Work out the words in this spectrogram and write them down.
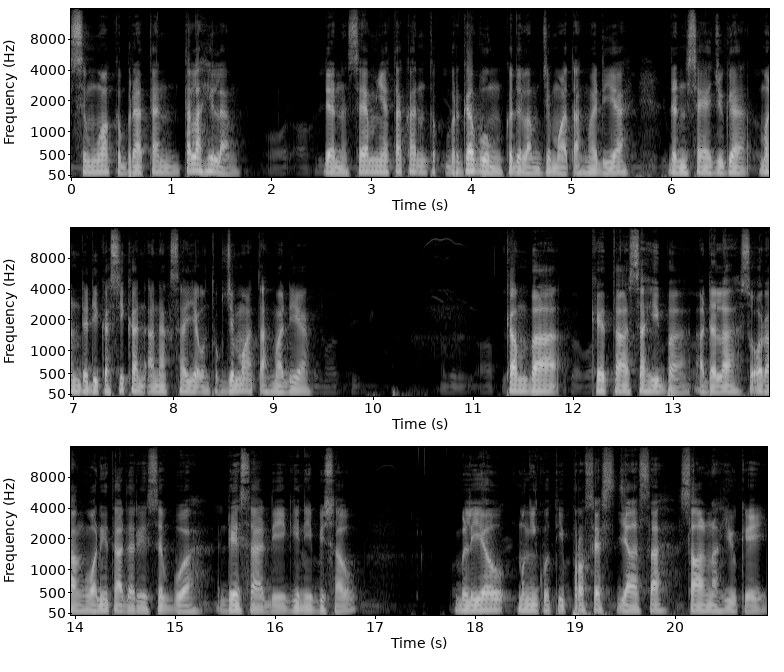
semua keberatan telah hilang. Dan saya menyatakan untuk bergabung ke dalam jemaat Ahmadiyah dan saya juga mendedikasikan anak saya untuk jemaat Ahmadiyah. Kamba Keta Sahiba adalah seorang wanita dari sebuah desa di Guinea Bissau. Beliau mengikuti proses jalsah Salnah UK.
